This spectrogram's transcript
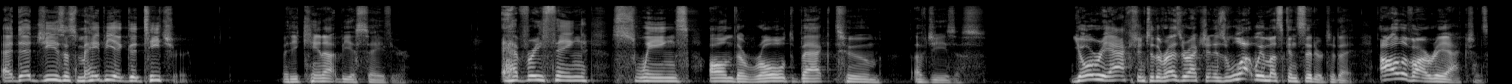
A dead Jesus may be a good teacher, but he cannot be a savior. Everything swings on the rolled back tomb of Jesus. Your reaction to the resurrection is what we must consider today. All of our reactions,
